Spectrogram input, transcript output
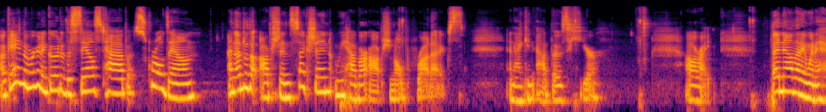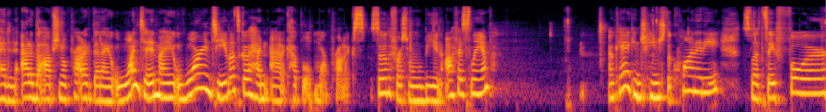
Okay, and then we're going to go to the sales tab, scroll down, and under the options section, we have our optional products. And I can add those here. All right. But now that I went ahead and added the optional product that I wanted, my warranty, let's go ahead and add a couple more products. So the first one will be an office lamp. Okay, I can change the quantity. So let's say four,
